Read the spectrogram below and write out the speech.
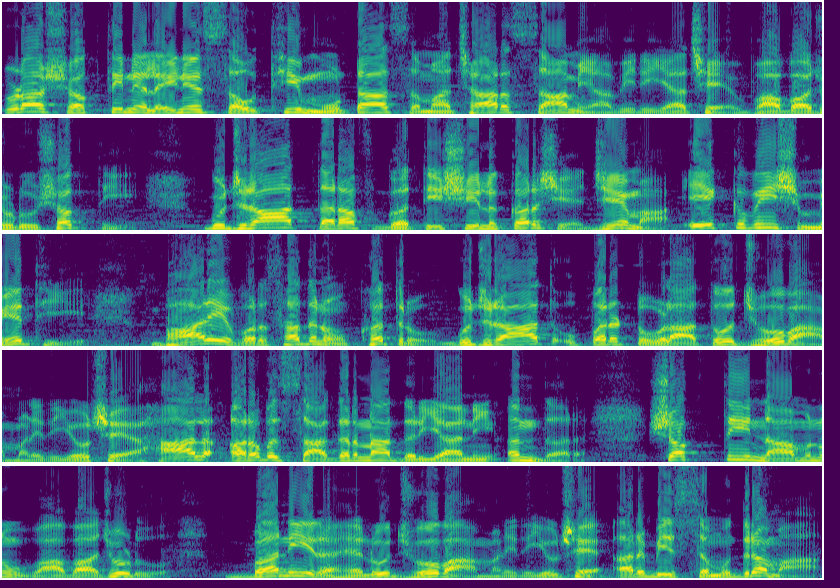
થોડા શક્તિને લઈને સૌથી મોટા સમાચાર સામે આવી રહ્યા છે. વાવાઝોડું શક્તિ ગુજરાત તરફ ગતિશીલ કરશે, જેમાં એકવીસ મે થી ભારે વરસાદનો ખતરો ગુજરાત ઉપર ટોળાતો જોવા મળી રહ્યો છે. હાલ અરબ સાગરના દરિયાની અંદર શક્તિ નામનું વાવાઝોડું બની રહેલું જોવા મળી રહ્યું છે. અરબી સમુદ્રમાં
